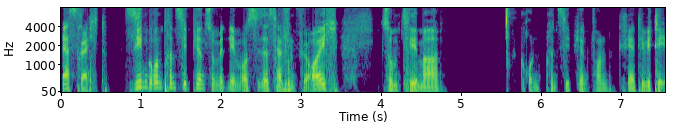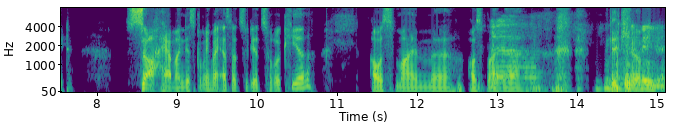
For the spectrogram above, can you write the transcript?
erst recht. Sieben Grundprinzipien zum Mitnehmen aus dieser Session für euch zum Thema Grundprinzipien von Kreativität. So, Hermann, jetzt komme ich mal erstmal zu dir zurück hier aus meinem äh, aus meiner äh. Bildschirm.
